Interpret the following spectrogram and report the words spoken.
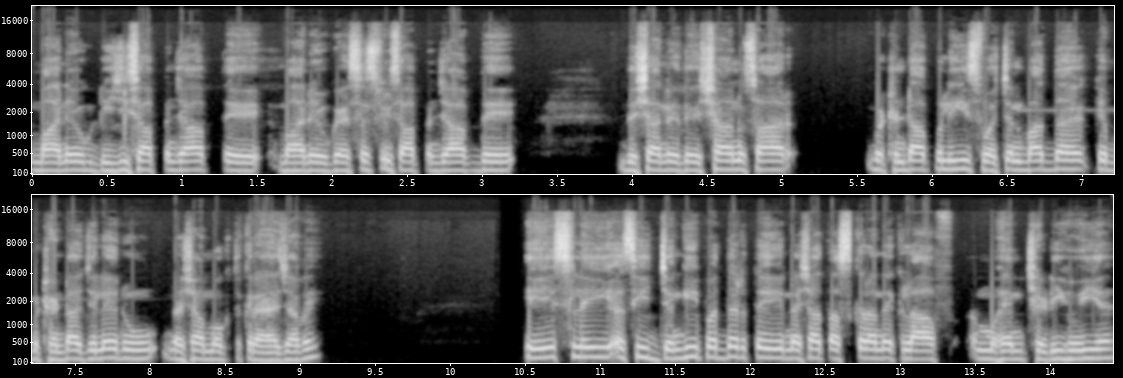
ਮਾਨਯੋਗ ਡੀਜੀ ਸਾਹਿਬ ਪੰਜਾਬ ਤੇ ਮਾਨਯੋਗ ਐਸਐਸਪੀ ਸਾਹਿਬ ਪੰਜਾਬ ਦੇ ਦਿਸ਼ਾ ਨਿਰਦੇਸ਼ਾਂ ਅਨੁਸਾਰ ਬਠਿੰਡਾ ਪੁਲਿਸ ਵਚਨਬੱਧ ਹੈ ਕਿ ਬਠਿੰਡਾ ਜ਼ਿਲ੍ਹੇ ਨੂੰ ਨਸ਼ਾ ਮੁਕਤ ਕਰਾਇਆ ਜਾਵੇ। ਇਸ ਲਈ ਅਸੀਂ ਜੰਗੀ ਪੱਧਰ ਤੇ ਨਸ਼ਾ ਤਸਕਰਾਂ ਦੇ ਖਿਲਾਫ ਮੁਹਿੰਮ ਛੇੜੀ ਹੋਈ ਹੈ,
